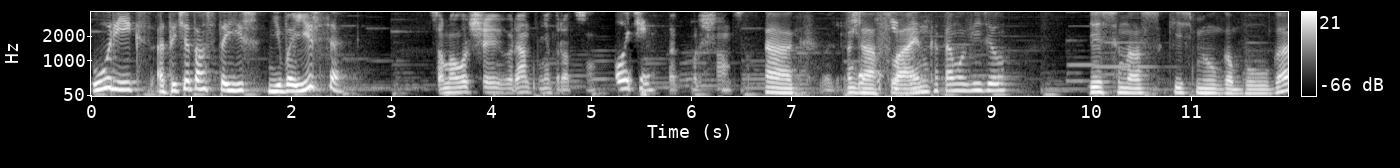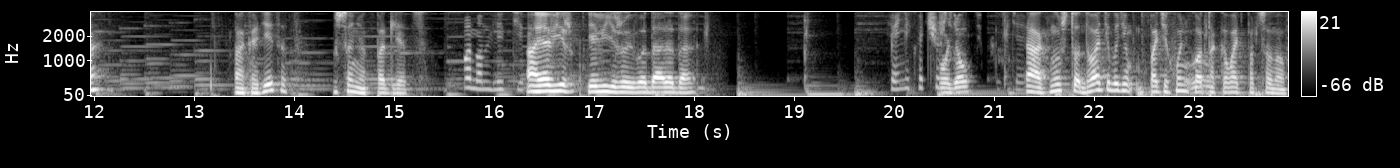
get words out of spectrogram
Курикс, а ты что там стоишь? Не боишься? Самый лучший вариант не драться. Очень. Так больше шансов Так, выиграть. Ага, флайнга там увидел. Здесь у нас кисмюга-буга. Так, а где этот кусанек, подлец? Вон он летит. А, я вижу, я вижу его, да-да-да. Я не хочу, Понял. чтобы... Так, ну что, давайте будем потихоньку атаковать пацанов.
